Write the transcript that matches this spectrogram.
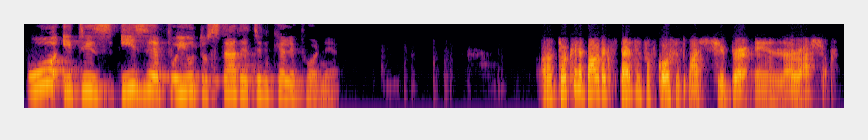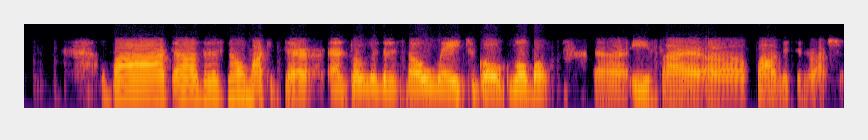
or it is easier for you to start it in California? Uh, talking about expenses, of course, it's much cheaper in uh, Russia, but uh, there is no market there, and probably there is no way to go global uh, if I uh, found it in Russia.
